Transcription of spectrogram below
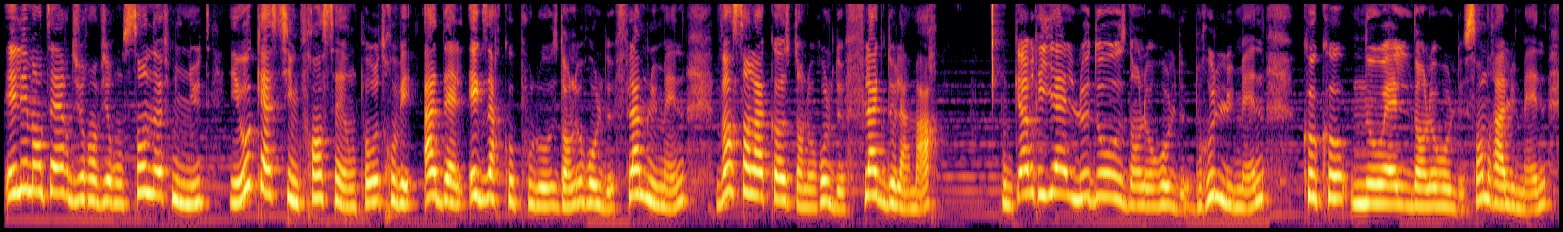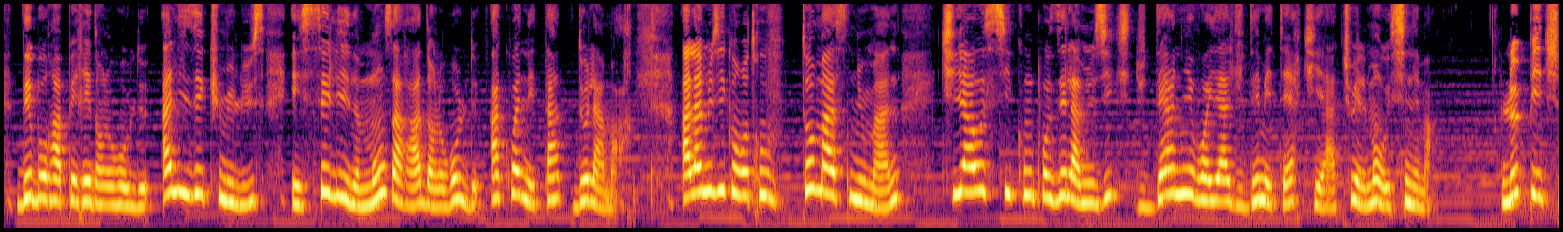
Élémentaire dure environ 109 minutes et au casting français, on peut retrouver Adèle Exarchopoulos dans le rôle de Flamme Lumen, Vincent Lacoste dans le rôle de Flaque de la Mare, Gabrielle Ledos dans le rôle de Brûle Lumen, Coco Noël dans le rôle de Sandra Lumen, Déborah Perret dans le rôle de Alizé Cumulus et Céline Monzara dans le rôle de Aquanetta de Lamar. À la musique, on retrouve Thomas Newman qui a aussi composé la musique du dernier voyage du Déméter qui est actuellement au cinéma. Le pitch.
